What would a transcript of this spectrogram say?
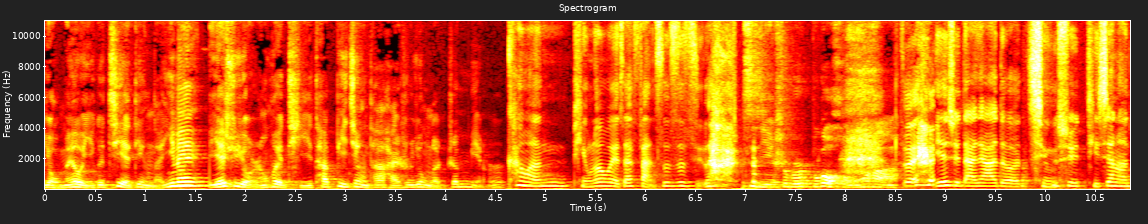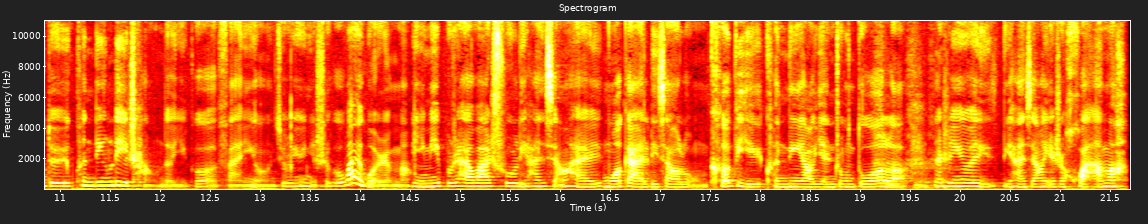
有没有一个界定的？因为也许有人会提，他毕竟他还是用了真名。看完评论，我也在反思自己的，自己是不是不够红哈？对，也许大家的情绪体现了对于昆汀立场的一个反应，就是因为你是个外国人嘛。影迷不是还挖出李翰祥还魔改李小龙，可比昆汀要严重多了。那是因为李翰祥也是华嘛，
